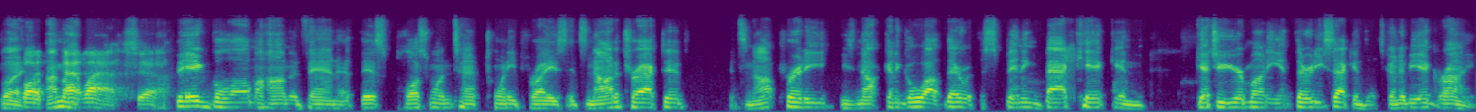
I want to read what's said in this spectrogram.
But, but I'm at last, yeah. Big Belal Muhammad fan at this plus 120 price. It's not attractive. It's not pretty. He's not going to go out there with the spinning back kick and get you your money in 30 seconds. It's going to be a grind.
